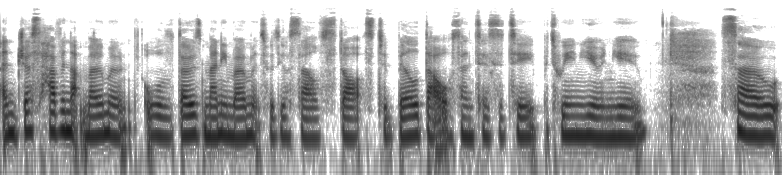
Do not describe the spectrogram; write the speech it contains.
And just having that moment, all those many moments with yourself, starts to build that authenticity between you and you. So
